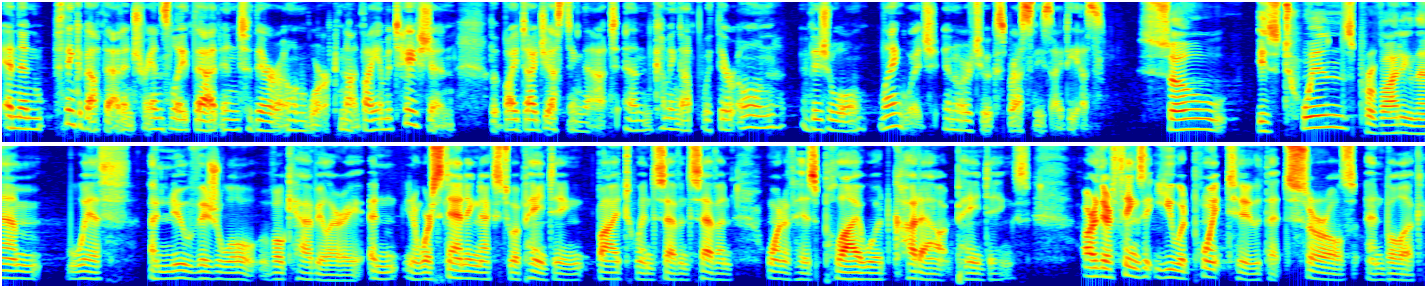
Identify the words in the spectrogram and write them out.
and then think about that and translate that into their own work, not by imitation, but by digesting that and coming up with their own visual language in order to express these ideas. So, is Twins providing them with a new visual vocabulary. And you know, we're standing next to a painting by Twin 77, one of his plywood cutout paintings. Are there things that you would point to that Searles and Bullock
